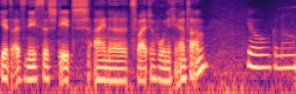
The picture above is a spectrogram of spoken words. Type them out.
Jetzt als nächstes steht eine zweite Honigernte an. Jo, genau.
